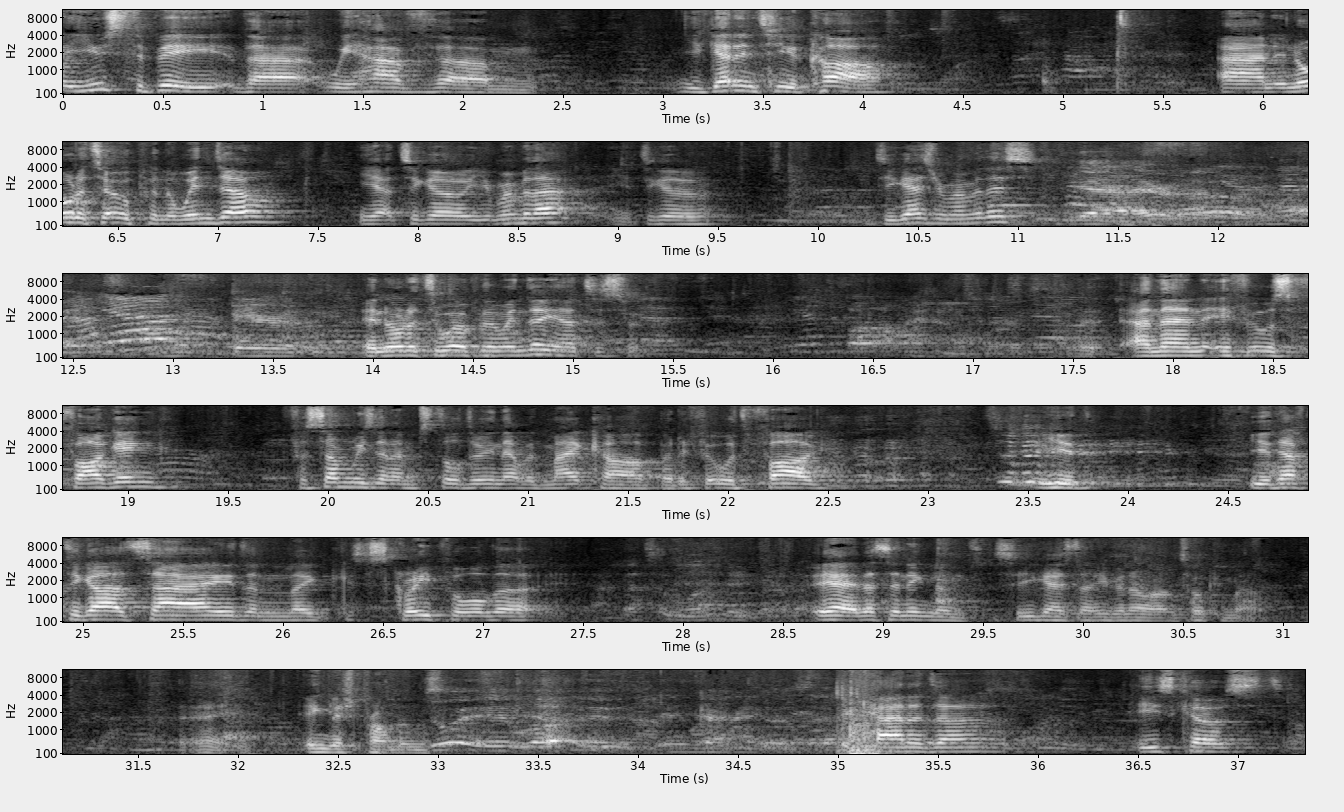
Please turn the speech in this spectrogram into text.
It used to be that we have, um, you get into your car, and in order to open the window, you had to go, you remember that? You had to go, do you guys remember this? Yeah, I remember. Yeah. In order to open the window, you had to. Sw- and then if it was fogging, for some reason I'm still doing that with my car, but if it would fog, you'd, you'd have to go outside and like scrape all the. That's in London. Yeah, that's in England, so you guys don't even know what I'm talking about. Uh, English problems. Canada, East Coast.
